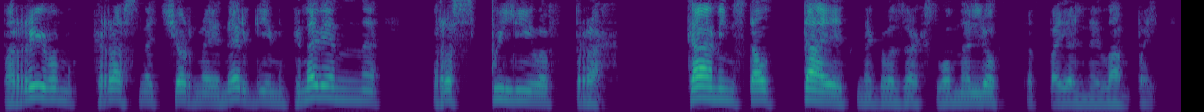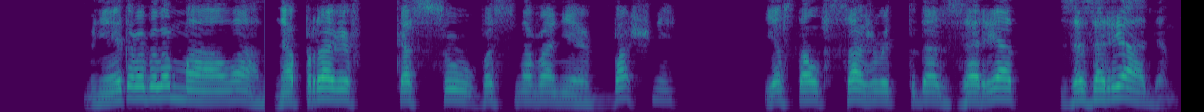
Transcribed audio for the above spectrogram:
порывом красно-черной энергии мгновенно распылило в прах. Камень стал таять на глазах, словно лед под паяльной лампой. Мне этого было мало. Направив косу в основание башни, я стал всаживать туда заряд за зарядом.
